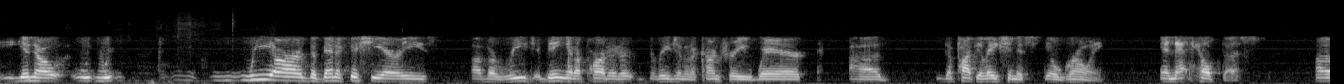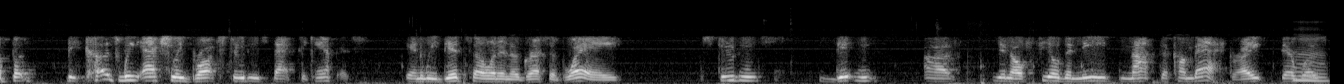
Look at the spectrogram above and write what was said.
you know we, we are the beneficiaries of a region being in a part of the, the region of the country where uh, the population is still growing, and that helped us. Uh, but because we actually brought students back to campus and we did so in an aggressive way, students didn't, uh, you know, feel the need not to come back. Right? There mm. was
